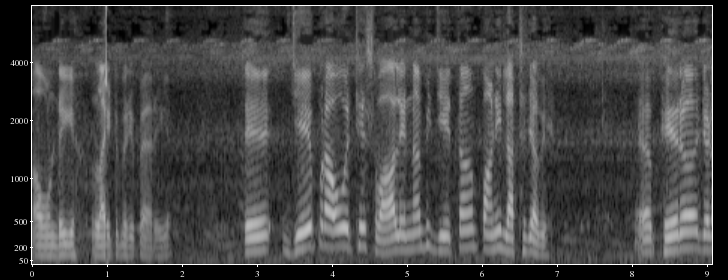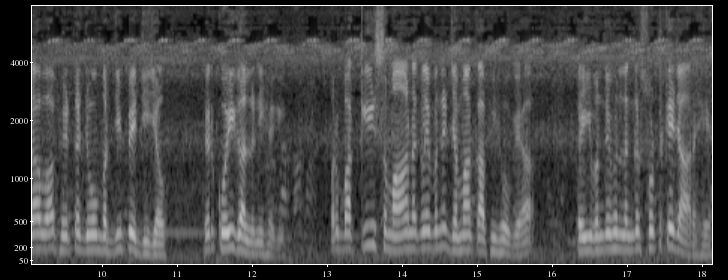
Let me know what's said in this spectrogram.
ਆਉਣ ਡਈ ਆ, ਲਾਈਟ ਮੇਰੀ ਪੈ ਰਹੀ ਆ। ਤੇ ਜੇ ਭਰਾਓ ਇੱਥੇ ਸਵਾਲ ਇਹਨਾਂ ਵੀ ਜੇ ਤਾਂ ਪਾਣੀ ਲੱਥ ਜਾਵੇ ਫਿਰ ਜਿਹੜਾ ਵਾ, ਫਿਰ ਤਾਂ ਜੋ ਮਰਜ਼ੀ ਭੇਜੀ ਜਾਓ, ਫਿਰ ਕੋਈ ਗੱਲ ਨਹੀਂ ਹੈਗੀ। ਪਰ ਬਾਕੀ ਸਮਾਨ ਅਗਲੇ ਬੰਨੇ ਜਮਾ ਕਾਫੀ ਹੋ ਗਿਆ। ਕਈ ਬੰਦੇ ਫਿਰ ਲੰਗਰ ਸੁੱਟ ਕੇ ਜਾ ਰਹੇ ਆ।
